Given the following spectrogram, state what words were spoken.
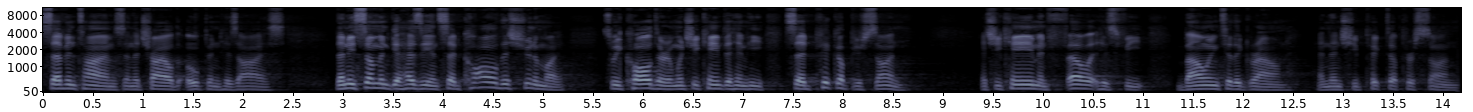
seven times, and the child opened his eyes. Then he summoned Gehazi and said, Call this Shunammite. So he called her, and when she came to him, he said, Pick up your son. And she came and fell at his feet, bowing to the ground. And then she picked up her son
